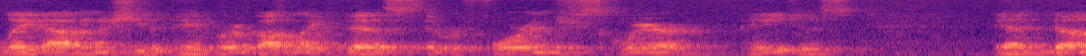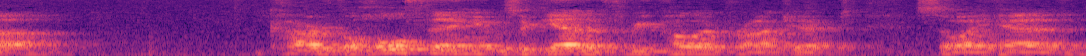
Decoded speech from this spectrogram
laid out on a sheet of paper about like this. There were four-inch square pages. And uh, carved the whole thing. It was, again, a three-color project. So I had,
